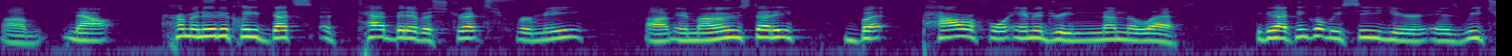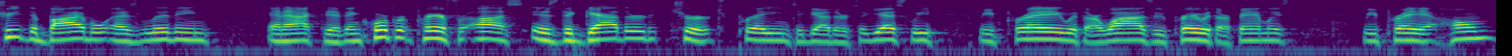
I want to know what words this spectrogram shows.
Um, now, hermeneutically, that's a tad bit of a stretch for me um, in my own study, but powerful imagery nonetheless. Because I think what we see here is we treat the Bible as living and active. And corporate prayer for us is the gathered church praying together. So, yes, we, we pray with our wives, we pray with our families, we pray at home,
